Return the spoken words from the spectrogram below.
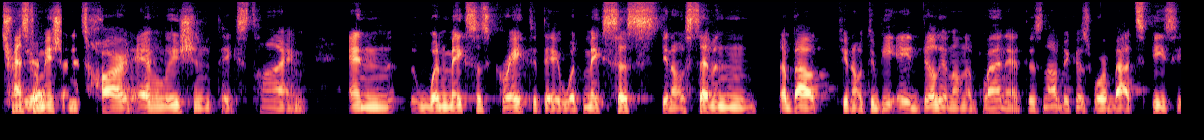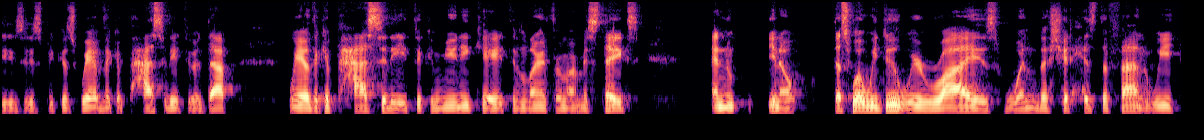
Transformation yeah. is hard. Evolution takes time. And what makes us great today, what makes us, you know, seven about, you know, to be 8 billion on the planet is not because we're a bad species, it's because we have the capacity to adapt we have the capacity to communicate and learn from our mistakes. And, you know, that's what we do. We rise when the shit hits the fan. We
